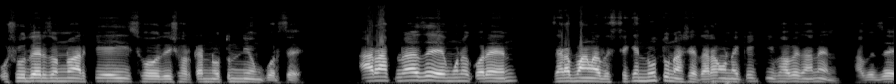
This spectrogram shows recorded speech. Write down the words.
ওষুধের জন্য আর কি এই সৌদি সরকার নতুন নিয়ম করছে। আর আপনারা যে মনে করেন, যারা বাংলাদেশ থেকে নতুন আসে, তারা অনেকে কীভাবে জানেন? ভাবে যে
